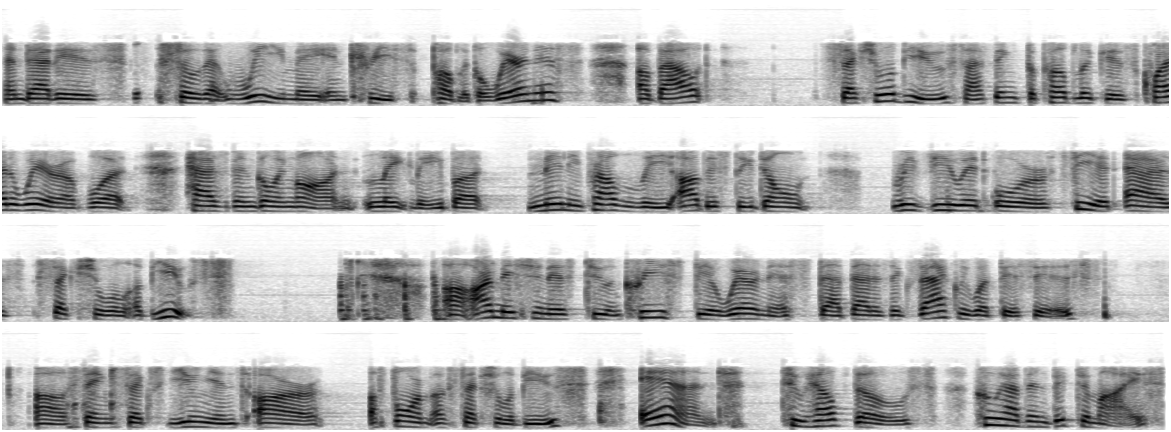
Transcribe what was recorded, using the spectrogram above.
and that is so that we may increase public awareness about sexual abuse. I think the public is quite aware of what has been going on lately, but many probably obviously don't review it or see it as sexual abuse. Uh, our mission is to increase the awareness that that is exactly what this is. Uh, same sex unions are a form of sexual abuse, and to help those who have been victimized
